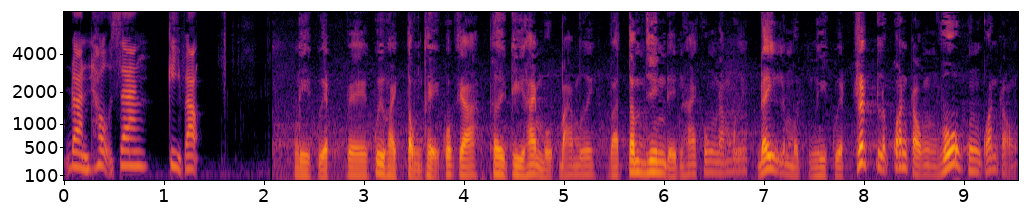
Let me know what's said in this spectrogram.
đoàn Hậu Giang, kỳ vọng. Nghị quyết về quy hoạch tổng thể quốc gia thời kỳ 21-30 và tầm nhìn đến 2050. Đây là một nghị quyết rất là quan trọng, vô cùng quan trọng,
